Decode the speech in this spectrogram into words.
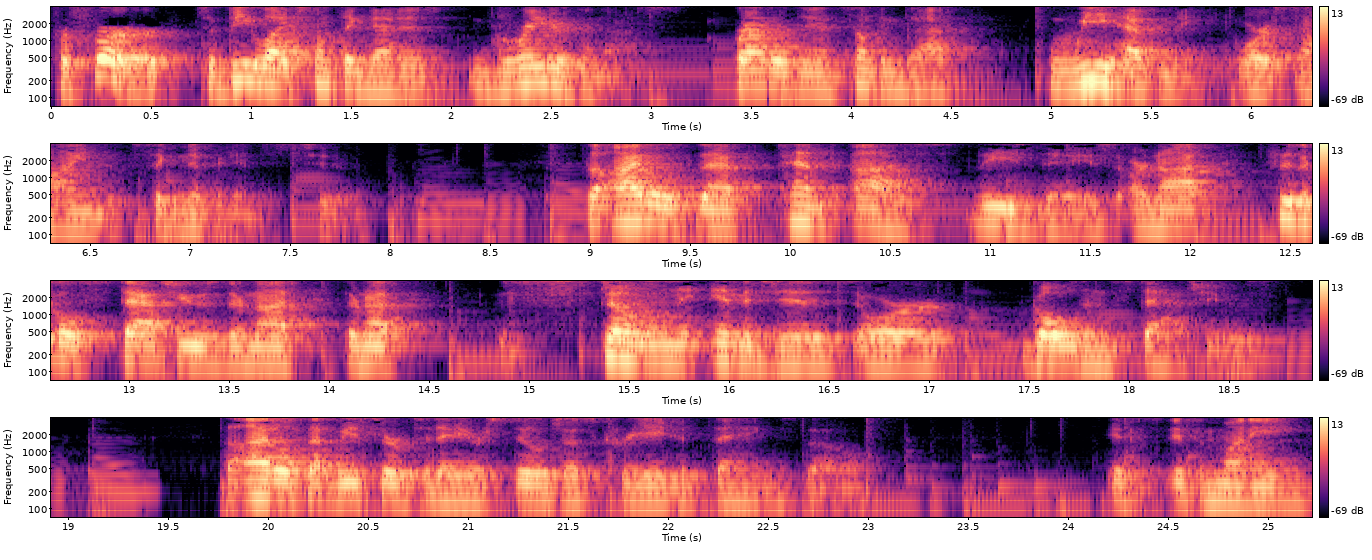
prefer to be like something that is greater than us rather than something that we have made or assigned significance to. The idols that tempt us these days are not physical statues, they're not, they're not stone images or golden statues. The idols that we serve today are still just created things, though. It's, it's money,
